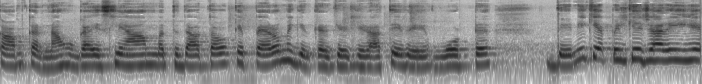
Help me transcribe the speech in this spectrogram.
काम करना होगा। इसलिए आम मतदाताओं के पैरों में गिरकर गिड़गिड़ाते हुए वोट देने की अपील की जा रही है।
